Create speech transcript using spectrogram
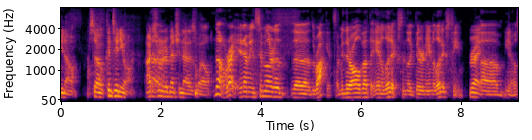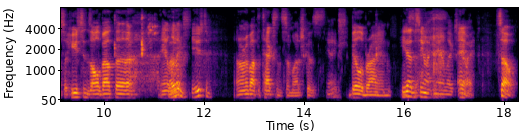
You know. So continue on. I just Uh, wanted to mention that as well. No, right, and I mean similar to the the Rockets. I mean they're all about the analytics and like they're an analytics team. Right. Um, you know, so Houston's all about the analytics. Houston. I don't know about the Texans so much because Bill O'Brien. He doesn't uh, seem like an analytics guy. Anyway, so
